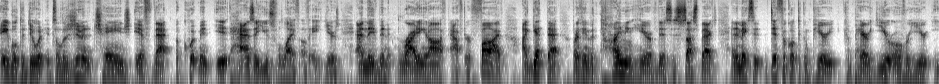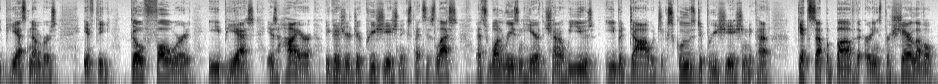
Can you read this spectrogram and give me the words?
able to do it. It's a legitimate change if that equipment it has a useful life of eight years and they've been writing it off after five. I get that, but I think the timing here of this is suspect and it makes it difficult to compare compare year over year EPS numbers if the go forward EPS is higher because your depreciation expense is less. That's one reason here at the channel we use EBITDA, which excludes depreciation to kind of gets up above the earnings per share level,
